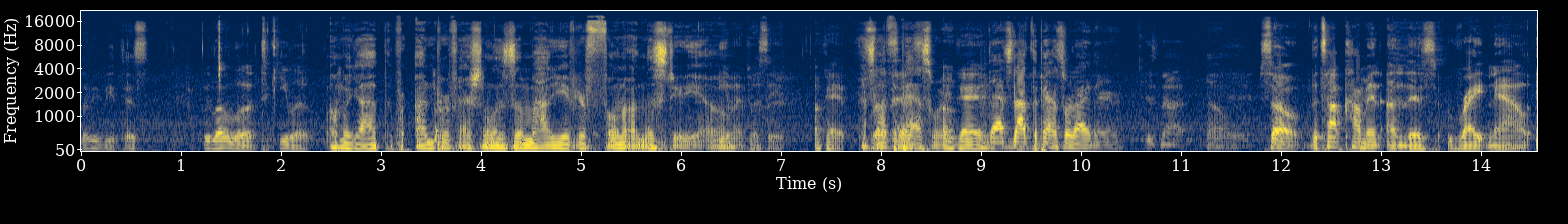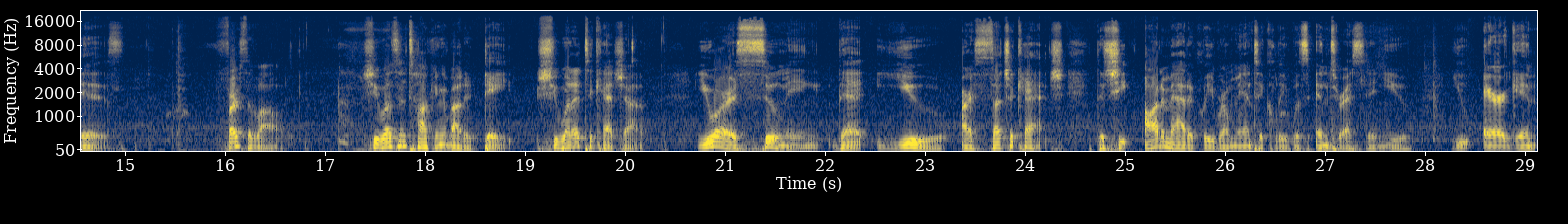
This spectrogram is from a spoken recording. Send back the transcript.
let me beat this. We love a little tequila. Oh my god, the pr- unprofessionalism. How do you have your phone on the studio? Eat my pussy. Okay, That's so not the says- password. Okay, That's not the password either. It's not. No. So the top comment on this right now is, first of all, she wasn't talking about a date. She wanted to catch up. You are assuming that you are such a catch that she automatically romantically was interested in you. You arrogant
